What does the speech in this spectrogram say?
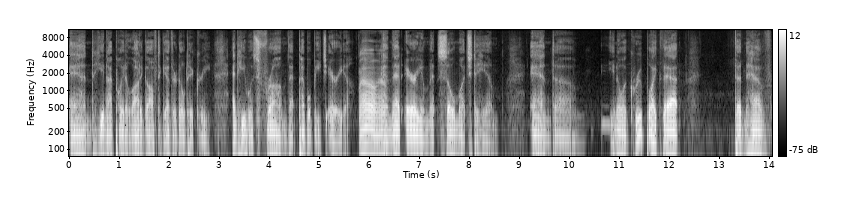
and he and I played a lot of golf together at Old Hickory. And he was from that Pebble Beach area, Oh, yeah. and that area meant so much to him. And um, you know, a group like that doesn't have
